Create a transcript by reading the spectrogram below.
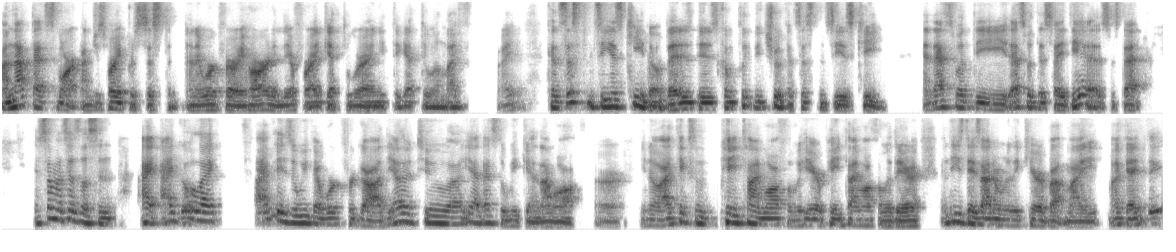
I'm not that smart. I'm just very persistent and I work very hard and therefore I get to where I need to get to in life. Right. Consistency is key though. That is, is completely true. Consistency is key. And that's what the that's what this idea is, is that if someone says, listen, I, I go like five days a week I work for God. The other two, uh, yeah, that's the weekend. I'm off. Or, you know, I take some paid time off over here, paid time off over there. And these days I don't really care about my, okay, a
